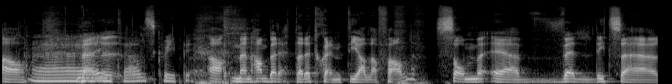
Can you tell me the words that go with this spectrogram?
Ja. Eh, Men, inte alls creepy. Ja, men han berättar ett skämt i alla fall. Som är väldigt så här...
